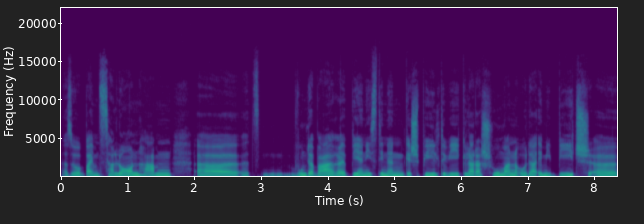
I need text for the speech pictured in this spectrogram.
Also beim Salon haben äh, wunderbare Pianistinnen gespielt wie Clara Schumann oder Amy Beach, äh,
